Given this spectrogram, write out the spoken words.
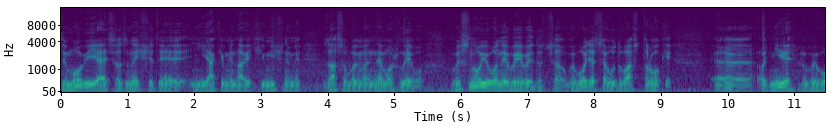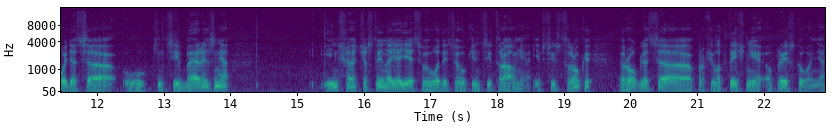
Зимові яйця знищити ніякими навіть хімічними засобами неможливо. Весною вони виведуться, виводяться у два строки. Е, Одні виводяться у кінці березня, інша частина яєць виводиться у кінці травня. І всі строки робляться профілактичні оприскування.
